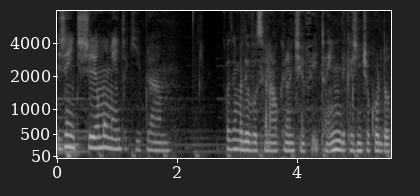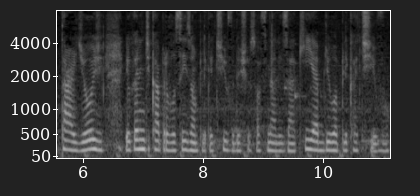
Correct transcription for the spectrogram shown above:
Gente, tirei um momento aqui pra fazer uma devocional que eu não tinha feito ainda, que a gente acordou tarde hoje. Eu quero indicar para vocês um aplicativo, deixa eu só finalizar aqui e abrir o aplicativo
